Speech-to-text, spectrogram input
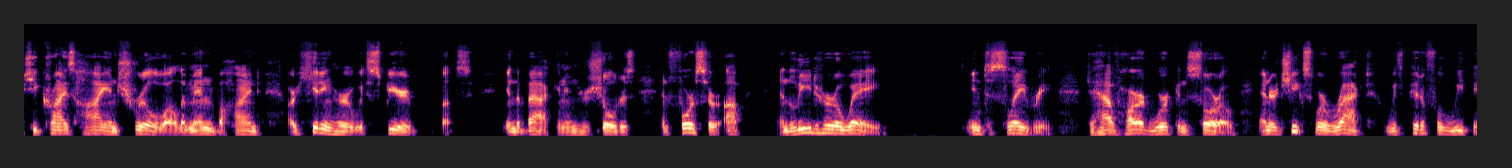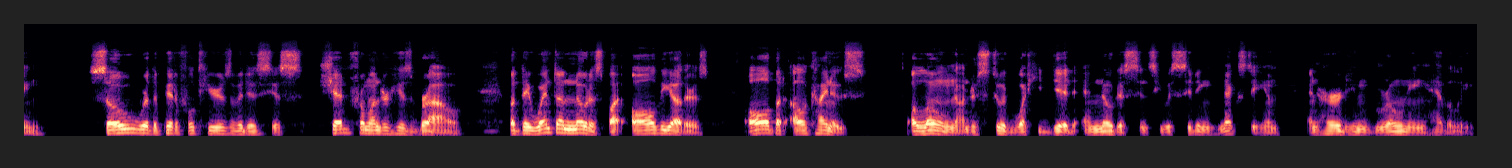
she cries high and shrill while the men behind are hitting her with spear butts in the back and in her shoulders, and force her up and lead her away into slavery, to have hard work and sorrow, and her cheeks were racked with pitiful weeping. So were the pitiful tears of Odysseus shed from under his brow, but they went unnoticed by all the others. All but Alcinous alone understood what he did and noticed since he was sitting next to him and heard him groaning heavily.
